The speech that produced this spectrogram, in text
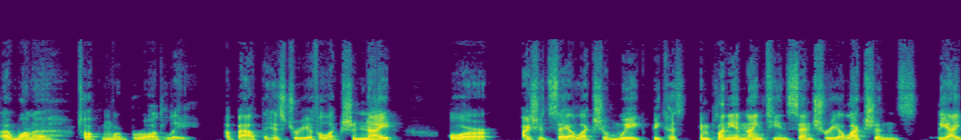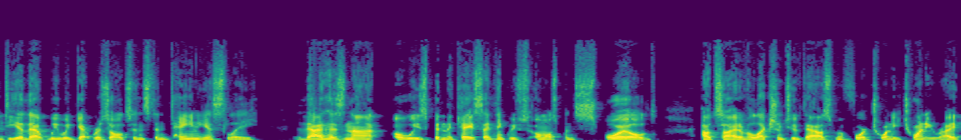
I want to talk more broadly about the history of election night, or I should say election week, because in plenty of 19th century elections, the idea that we would get results instantaneously, that has not always been the case. I think we've almost been spoiled outside of election 2004 2020, right?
